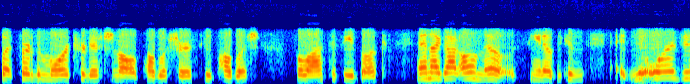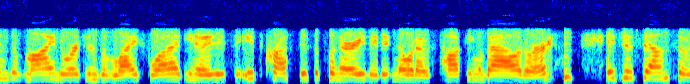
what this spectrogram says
but sort of the more traditional publishers who publish philosophy books. And I got all no's, you know, because the origins of mind, origins of life, what, you know, it's it's cross disciplinary. They didn't know what I was talking about, or it just sounds so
